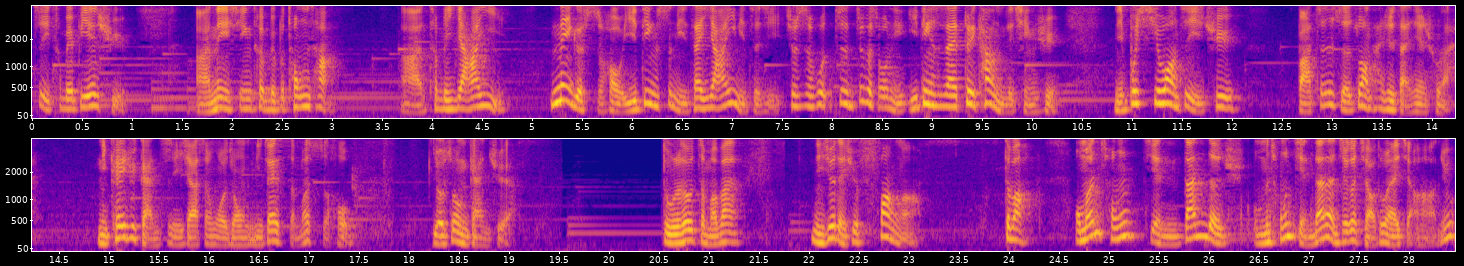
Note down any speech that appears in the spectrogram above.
自己特别憋屈啊，内心特别不通畅啊，特别压抑，那个时候一定是你在压抑你自己，就是或这这个时候你一定是在对抗你的情绪，你不希望自己去把真实的状态去展现出来。你可以去感知一下生活中你在什么时候有这种感觉，堵的时候怎么办？你就得去放啊，对吧？我们从简单的去，我们从简单的这个角度来讲哈，因为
